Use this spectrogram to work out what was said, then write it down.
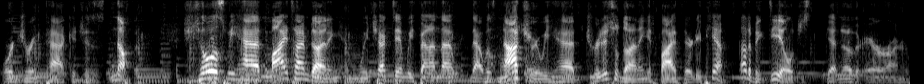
or drink packages. Nothing. She told us we had my time dining, and when we checked in, we found that that was not true. We had traditional dining at 5:30 p.m. Not a big deal, just yet another error on her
